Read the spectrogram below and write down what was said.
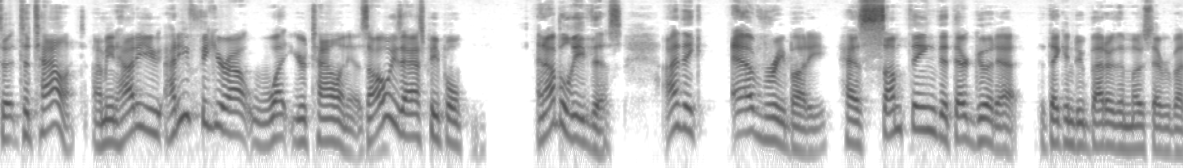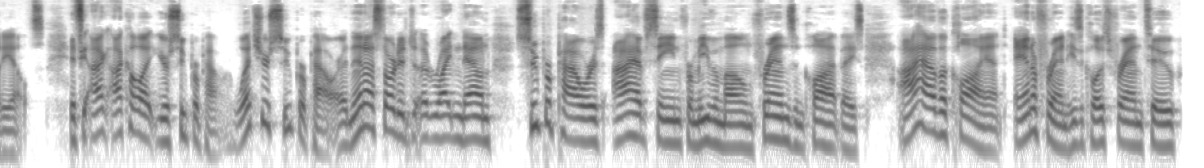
to, to talent. I mean, how do you, how do you figure out what your talent is? I always ask people, and I believe this. I think everybody has something that they're good at that they can do better than most everybody else. It's, I, I, call it your superpower. What's your superpower? And then I started uh, writing down superpowers I have seen from even my own friends and client base. I have a client and a friend. He's a close friend too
